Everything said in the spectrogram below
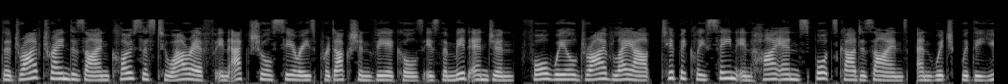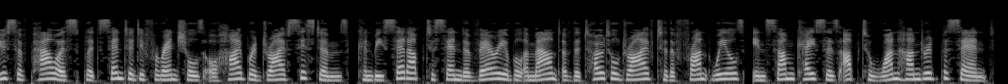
The drivetrain design closest to RF in actual series production vehicles is the mid-engine, four-wheel drive layout, typically seen in high-end sportscar designs, and which, with the use of power split center differentials or hybrid drive systems, can be set up to send a variable amount of the total drive to the front wheels, in some cases up to 100%.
